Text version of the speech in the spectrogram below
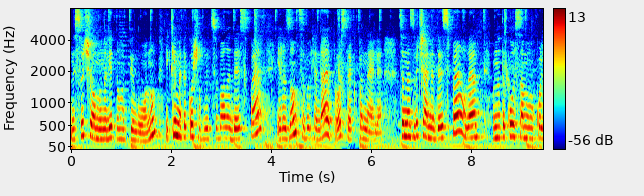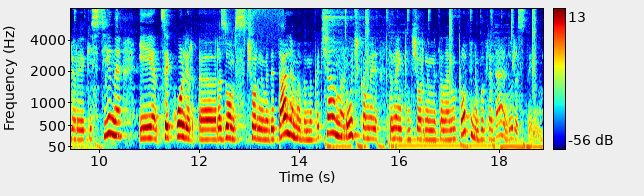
несучого монолітного пілону, який ми також облицювали ДСП, і разом це виглядає просто як панелі. Це надзвичайне ДСП, але воно такого самого кольору, як і стіни. І цей колір е, разом з чорними деталями, вимикачами, ручками, тоненьким чорним металевим профілем виглядає дуже стильно.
